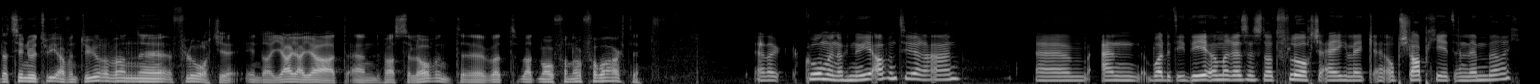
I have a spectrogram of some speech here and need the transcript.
Dat zijn nu twee avonturen van eh, Floortje in de Ja Ja Ja en Vastelovend. Eh, wat, wat ik van nog verwachten? Ja, er komen nog nieuwe avonturen aan. Ehm, en wat het idee immer is, is dat Floortje eigenlijk eh, op stap gaat in Limburg.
